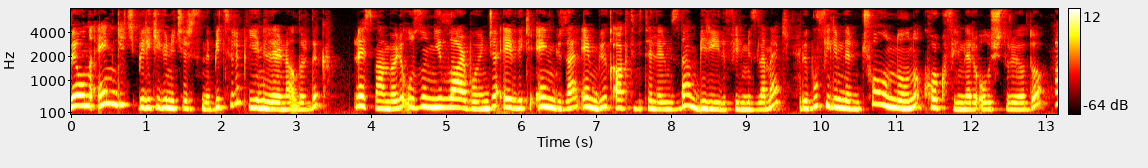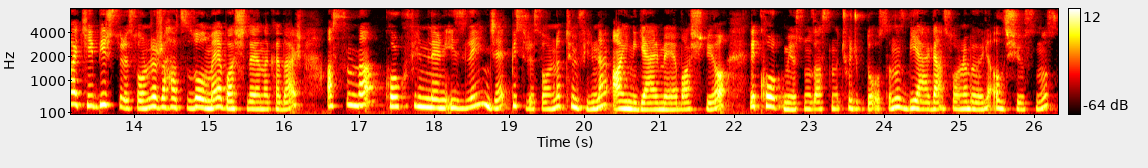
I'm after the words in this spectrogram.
Ve onu en geç 1-2 gün içerisinde bitirip yenilerini alırdık resmen böyle uzun yıllar boyunca evdeki en güzel, en büyük aktivitelerimizden biriydi film izlemek. Ve bu filmlerin çoğunluğunu korku filmleri oluşturuyordu. Ta ki bir süre sonra rahatsız olmaya başlayana kadar. Aslında korku filmlerini izleyince bir süre sonra tüm filmler aynı gelmeye başlıyor. Ve korkmuyorsunuz aslında çocuk da olsanız bir yerden sonra böyle alışıyorsunuz.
